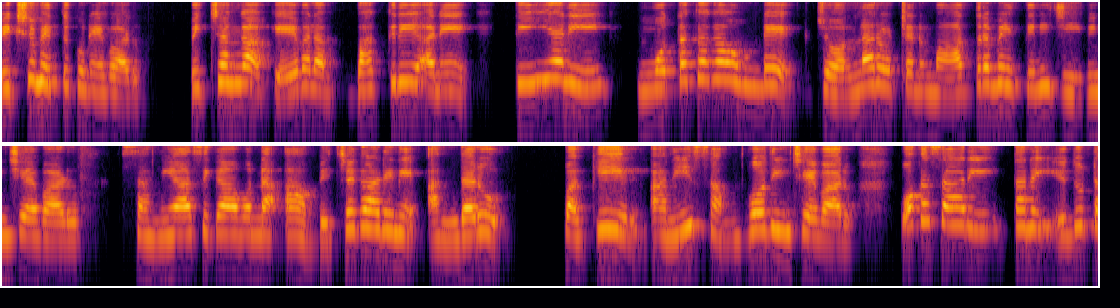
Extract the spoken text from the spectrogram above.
భిక్షమెత్తుకునేవాడు. బిచ్చంగా కేవలం బక్రీ అనే తీయని ముతకగా ఉండే జొన్న రొట్టెను మాత్రమే తిని జీవించేవాడు. సన్యాసిగా ఉన్న ఆ బిచ్చగాడిని అందరూ ఫకీర్ అని సంబోధించేవారు. ఒకసారి తన ఎదుట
